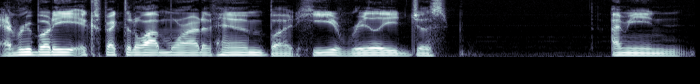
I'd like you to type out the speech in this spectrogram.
everybody expected a lot more out of him, but he really just, I mean,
